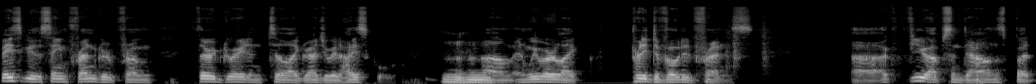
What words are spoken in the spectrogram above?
basically the same friend group from third grade until I graduated high school, Mm-hmm. um, and we were like pretty devoted friends. Uh, a few ups and downs, but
